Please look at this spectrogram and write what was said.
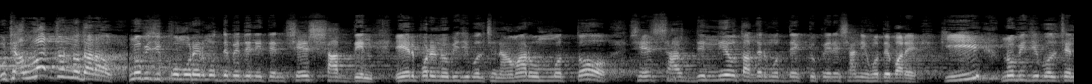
উঠে আল্লাহর জন্য দাঁড়াও। নবীজি কোমরের মধ্যে বেঁধে নিতেন শেষ সাত দিন। এরপরে নবীজি বলছেন, আমার উম্মত তো শেষ সাত দিন নিয়েও তাদের মধ্যে একটু পেরেশানি হতে পারে। কি? নবীজি বলছেন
